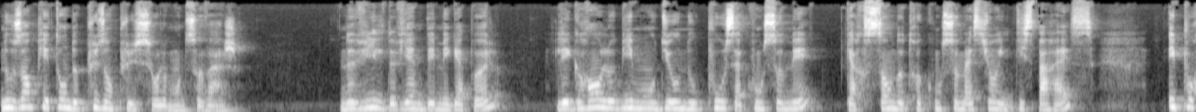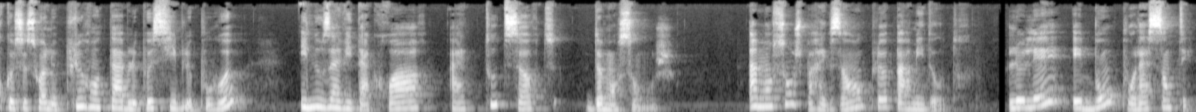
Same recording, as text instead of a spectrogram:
nous empiétons de plus en plus sur le monde sauvage. Nos villes deviennent des mégapoles, les grands lobbies mondiaux nous poussent à consommer, car sans notre consommation ils disparaissent, et pour que ce soit le plus rentable possible pour eux, ils nous invitent à croire à toutes sortes de mensonges. Un mensonge par exemple parmi d'autres. Le lait est bon pour la santé.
